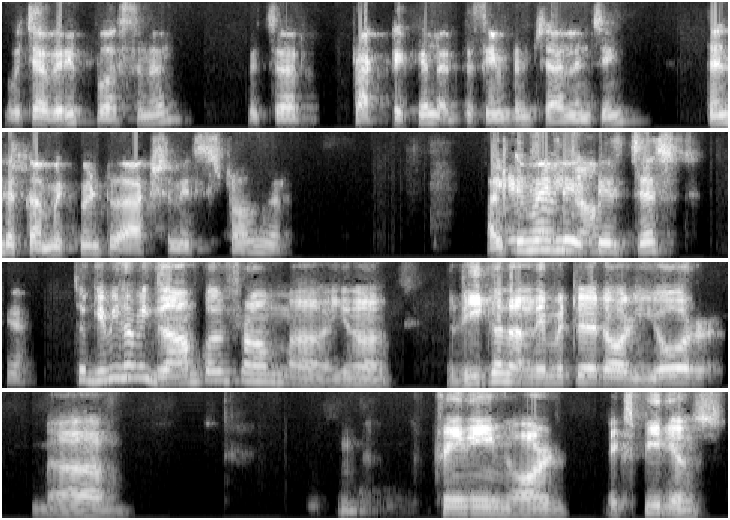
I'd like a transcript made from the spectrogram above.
which are very personal, which are practical, at the same time challenging, then the commitment to action is stronger. Ultimately, it is just yeah. So, give me some example from uh, you know Regal Unlimited or your uh, training or experience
